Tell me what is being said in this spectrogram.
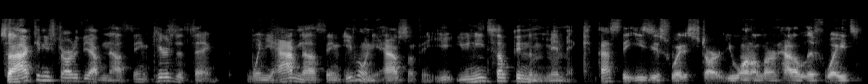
So how can you start if you have nothing? Here's the thing. When you have nothing, even when you have something, you, you need something to mimic. That's the easiest way to start. You want to learn how to lift weights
